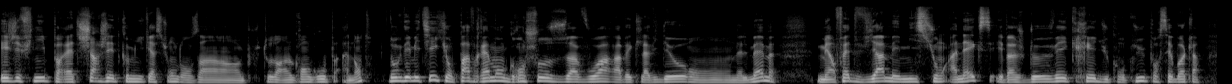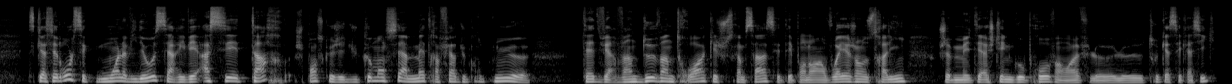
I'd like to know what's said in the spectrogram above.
Et j'ai fini par être chargé de communication dans un plutôt dans un grand groupe à Nantes. Donc des métiers qui n'ont pas vraiment grand chose à voir avec la vidéo en elle-même, mais en fait via mes missions annexes, et eh ben je devais créer du contenu pour ces boîtes-là. Ce qui est assez drôle, c'est que moi la vidéo c'est arrivé assez tard. Je pense que j'ai dû commencer à me mettre à faire du contenu. Euh, peut-être vers 22, 23, quelque chose comme ça. C'était pendant un voyage en Australie. Je m'étais acheté une GoPro, enfin bref, le, truc assez classique.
